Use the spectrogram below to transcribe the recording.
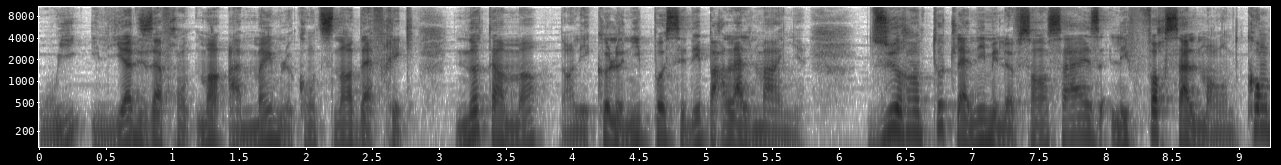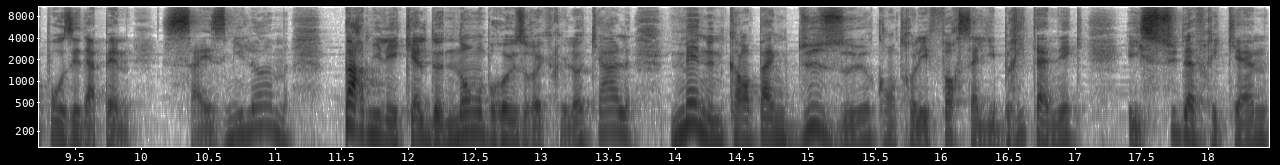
Oui, il y a des affrontements à même le continent d'Afrique, notamment dans les colonies possédées par l'Allemagne. Durant toute l'année 1916, les forces allemandes, composées d'à peine 16 000 hommes, parmi lesquels de nombreuses recrues locales, mènent une campagne d'usure contre les forces alliées britanniques et sud-africaines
